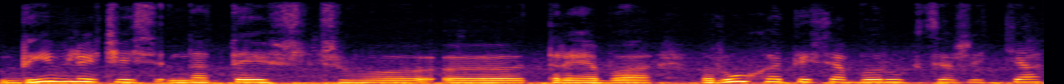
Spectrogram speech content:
дивлячись на те, що е, треба рухатися, бо рух це життя,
